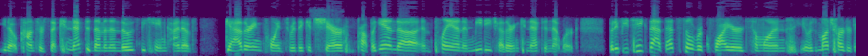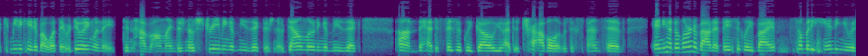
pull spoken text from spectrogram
you know, concerts that connected them, and then those became kind of gathering points where they could share propaganda and plan and meet each other and connect and network. But if you take that, that still required someone, you know, it was much harder to communicate about what they were doing when they didn't have online. There's no streaming of music, there's no downloading of music. Um, they had to physically go. You had to travel. It was expensive. And you had to learn about it basically by somebody handing you a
